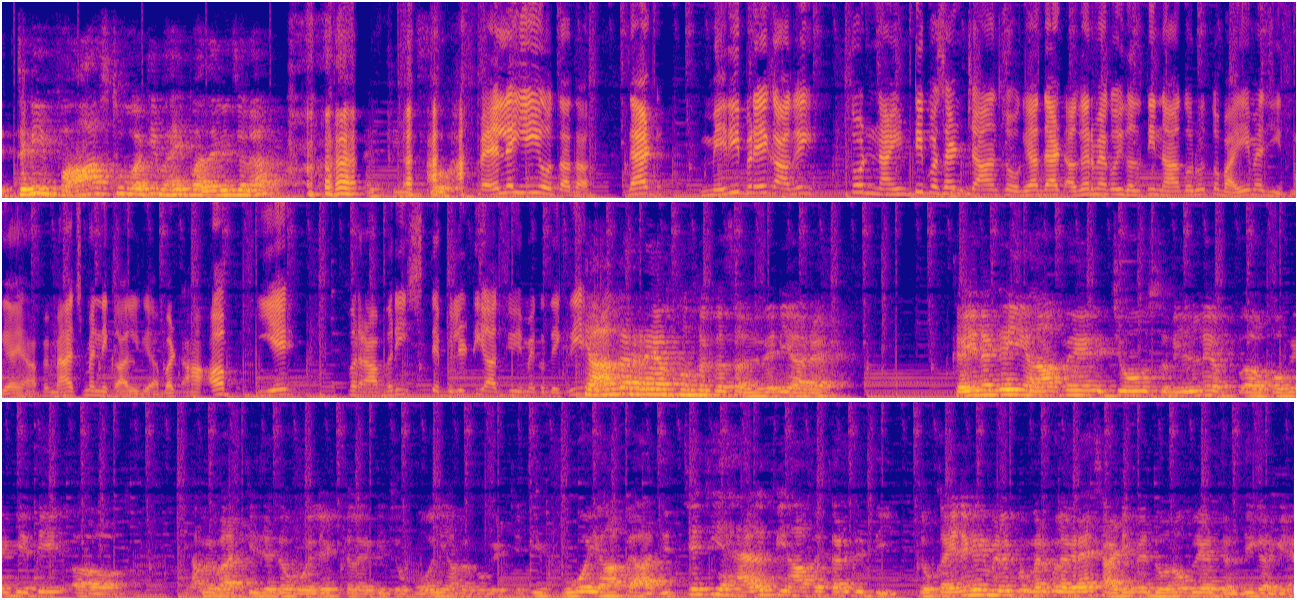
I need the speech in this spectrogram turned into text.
इतनी फास्ट हुआ कि भाई पता नहीं चला। So. पहले यही होता था दैट मेरी ब्रेक आ गई तो 90 परसेंट चांस हो गया दैट अगर मैं कोई गलती ना करूँ तो भाई मैं जीत गया यहाँ पे मैच में निकाल गया। बट हाँ अब ये बराबरी स्टेबिलिटी आती हुई मेरे को दिख रही है। क्या कर रहे हैं? मेरे को समझ में नहीं आ रहा है। कहीं ना कहीं यहाँ पे जो सुनील ने पॉकेट की थी यहाँ पे बात की जाए तो वोलेट कलर की जो बॉल यहाँ पे पॉकेट की थी वो यहाँ पे आदित्य की हेल्प यहाँ पे कर दी थी तो कहीं ना कहीं मेरे को मेरे को लग रहा है स्टार्टिंग में दोनों प्लेयर गलती कर गए।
